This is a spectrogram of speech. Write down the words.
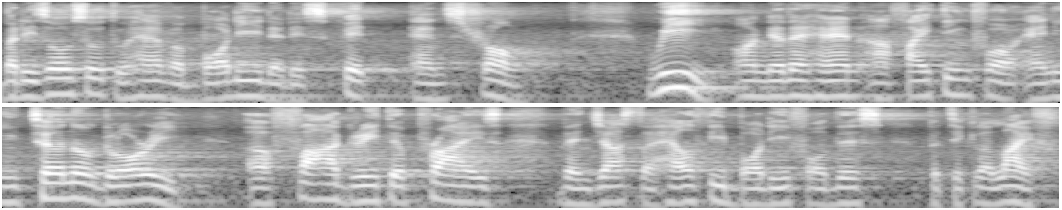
But it's also to have a body that is fit and strong. We, on the other hand, are fighting for an eternal glory, a far greater prize than just a healthy body for this particular life.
